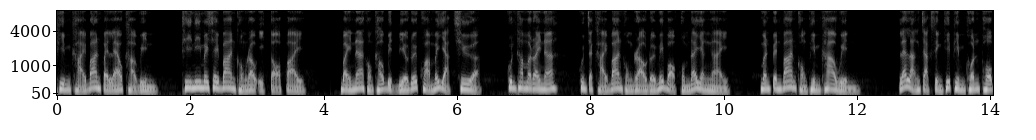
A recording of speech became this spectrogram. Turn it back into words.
พิมพ์ขายบ้านไปแล้วค่ะวิน ที่นี่ไม่ใช่บ้านของเราอีกต่อไป ใบหน้าของเขาบิดเบี้ยวด้วยความไม่อยากเชื่อ คุณทำอะไรนะ คุณจะขายบ้านของเราโดยไม่บอกผมได้ยังไง มันเป็นบ้านของพิมพ์ค่าวิน และหลังจากสิ่งที่พิมพ์ค้นพบ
